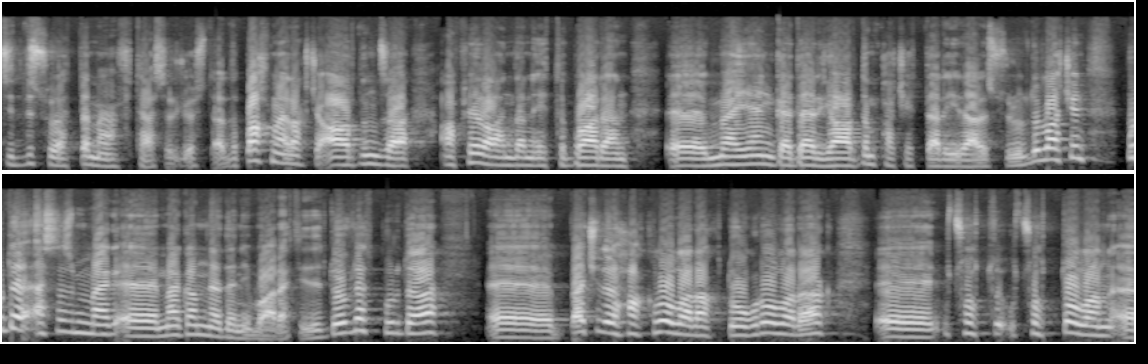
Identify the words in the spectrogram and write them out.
ciddi surətdə mənfi təsir göstərdi. Baxmayaraq ki, ardınca aprel ayından etibarən e, müəyyən qədər yardım paketləri irəli sürüldü, lakin burada əsas məq e, məqam nədən ibarət idi? Dövlət burada e, bəlkə də haqlı olaraq, doğru olaraq e, uçot, uçotda olan e,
